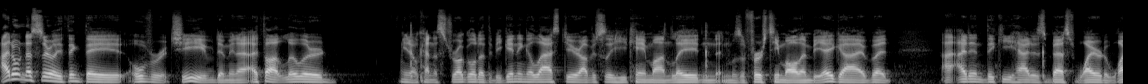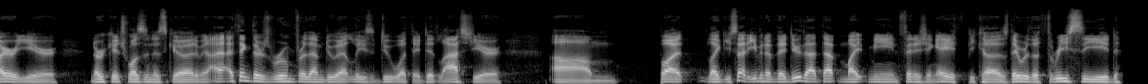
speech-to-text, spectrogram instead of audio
I don't necessarily think they overachieved. I mean, I, I thought Lillard, you know, kind of struggled at the beginning of last year. Obviously, he came on late and, and was a first team All NBA guy, but I, I, didn't think he had his best wire to wire year. Nurkic wasn't as good. I mean, I, I, think there's room for them to at least do what they did last year. Um, but like you said, even if they do that, that might mean finishing eighth because they were the three seed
